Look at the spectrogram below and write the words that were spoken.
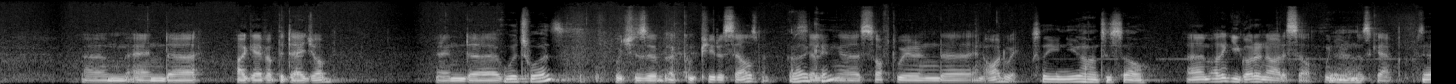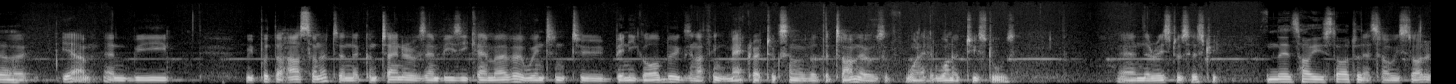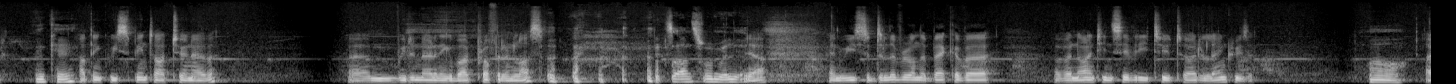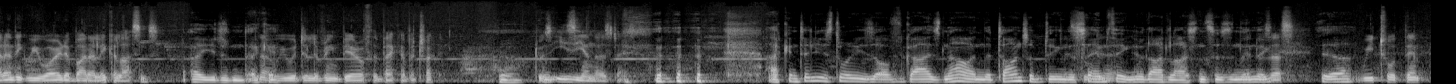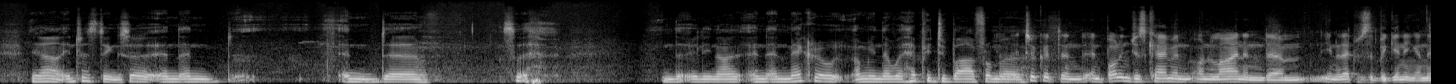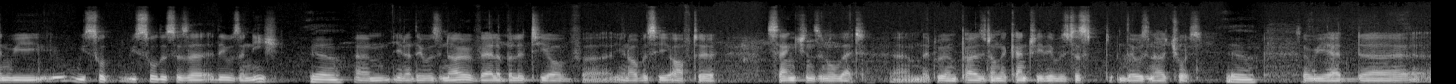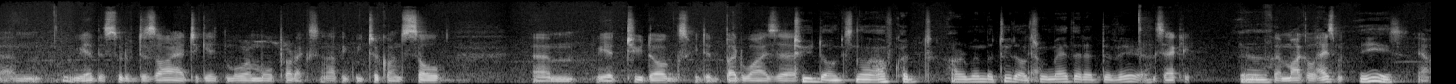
Um, and uh, I gave up the day job. And uh, which was, which is a, a computer salesman okay. selling uh, software and uh, and hardware. So you knew how to sell. Um, I think you got to know how to sell when yeah. you're in this game. So, yeah. yeah, and we we put the house on it, and a container of Zambezi came over, went into Benny Goldberg's, and I think Makro took some of it at the time. There was one had one or two stores, and the rest was history. And that's how you started. That's how we started. Okay. I think we spent our turnover. Um, we didn't know anything about profit and loss. that Sounds familiar. Yeah, and we used to deliver on the back of a of a 1972 Toyota Land Cruiser. Oh. I don't think we worried about a liquor license. Oh, you didn't? Okay. No, we were delivering beer off the back of a truck. Yeah. It was easy in those days. I can tell you stories of guys now in the township doing the same thing yeah. without licenses, and then That they, yeah, We taught them. yeah, interesting. So and and and uh, so in the early nine and and Makro, I mean, they were happy to buy from Yeah, a they took it, and, and Bohlingers came in online, and um, you know that was the beginning. And then we we saw we saw this as a there was a niche. yeah, Um, you know there was no availability of uh, you know obviously after sanctions and all that um, that were imposed on the country, there was just there was no choice. yeah, So we had uh, um, we had this sort of desire to get more and more products, and I think we took on Sol. Um, we had two dogs. We did Budweiser. two dogs. No, I've got. I remember two dogs. Yeah. We made that at Bavaria. Exactly. Yeah. For Michael Haysman. Yes. Yeah.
